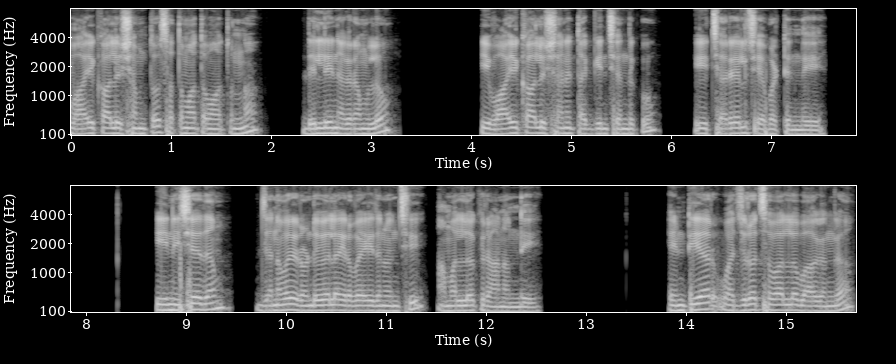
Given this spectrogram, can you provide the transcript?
వాయు కాలుష్యంతో సతమతమవుతున్న ఢిల్లీ నగరంలో ఈ వాయు కాలుష్యాన్ని తగ్గించేందుకు ఈ చర్యలు చేపట్టింది. ఈ నిషేధం జనవరి రెండు వేల ఇరవై ఐదు నుంచి అమల్లోకి రానుంది. ఎన్టీఆర్ వజ్రోత్సవాల్లో భాగంగా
